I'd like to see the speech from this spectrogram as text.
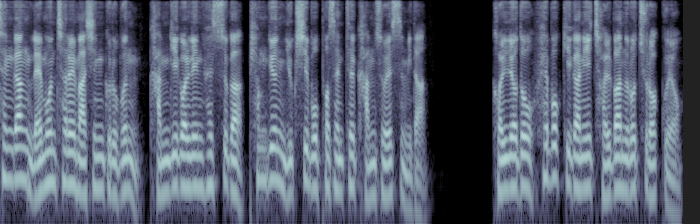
생강 레몬차를 마신 그룹은 감기 걸린 횟수가 평균 65% 감소했습니다. 걸려도 회복 기간이 절반으로 줄었고요.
